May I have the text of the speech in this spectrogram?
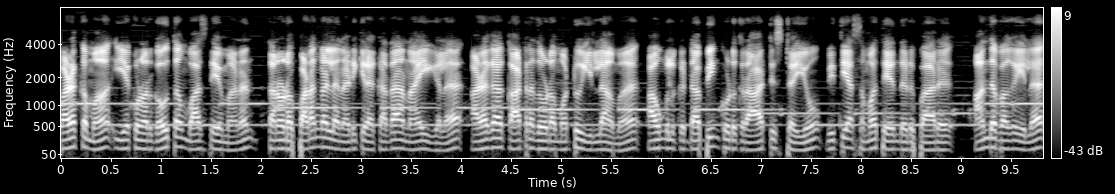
வழக்கமா இயக்குனர் கௌதம் வாசுதேவ் மேனன் தன்னோட படங்கள்ல நடிக்கிற கதாநாயகிகளை அழகா காட்டுறதோட மட்டும் இல்லாம அவங்களுக்கு டப்பிங் கொடுக்கிற ஆர்டிஸ்டையும் வித்தியாசமா தேர்ந்தெடுப்பாரு. அந்த வகையில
